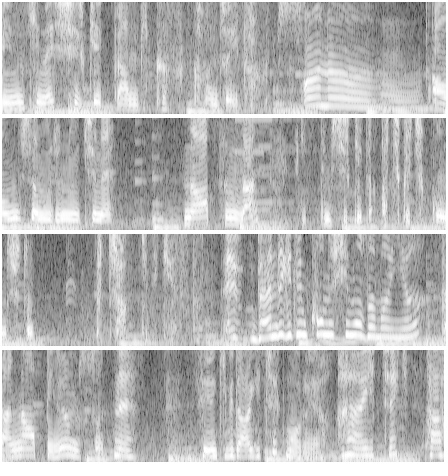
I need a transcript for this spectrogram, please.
Benimkine şirketten bir kasık kancayı takmış. Ana. Almış avucunun içine. Ne yaptım ben? Gittim şirkete açık açık konuştum. Bıçak gibi kestim. E, ben de gideyim konuşayım o zaman ya. Sen ne yap biliyor musun? Ne? Seninki bir daha gidecek mi oraya? Ha gidecek. Heh.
